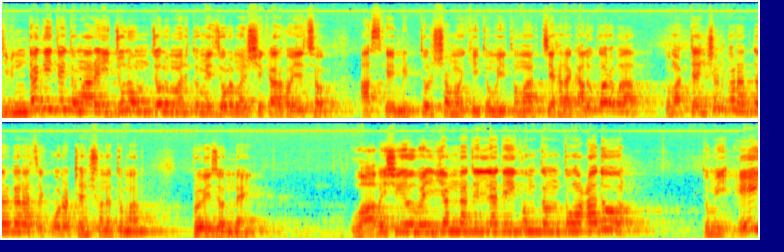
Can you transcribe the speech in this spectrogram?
জিন্দগিতে তোমার এই জুলুম, জুলুমের তুমি জুলুমের শিকার হয়েছ। আজকে মৃত্যুর সময় কি তুমি তোমার চেহারা কালো করবা? তোমার টেনশন করার দরকার আছে? কোনো টেনশনে তোমার প্রয়োজন নেই। ওয়াবিশিরু বিল জান্নাতিল্লাতী কুনতুম তুআদুন। তুমি এই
